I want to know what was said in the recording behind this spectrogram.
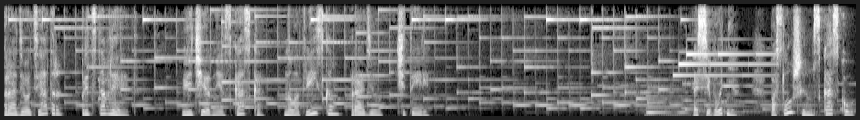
Радиотеатр представляет Вечерняя сказка на Латвийском радио 4 А сегодня послушаем сказку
